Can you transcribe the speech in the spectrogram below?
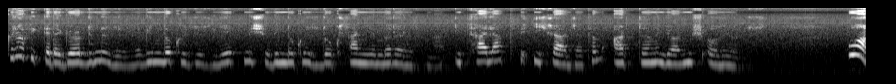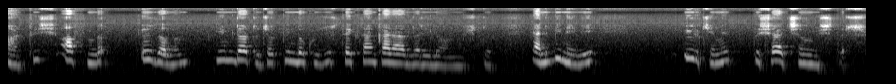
Grafikte de gördüğünüz üzere 1970 ve 1990 yılları arasında ithalat ve ihracatın arttığını görmüş oluyoruz. Bu artış aslında Özal'ın 24 Ocak 1980 kararlarıyla olmuştur. Yani bir nevi ülkemiz dışa açılmıştır.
